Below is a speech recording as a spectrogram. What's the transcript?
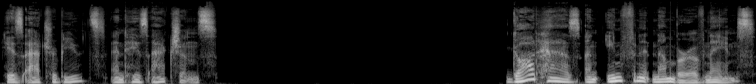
his attributes, and his actions. God has an infinite number of names.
